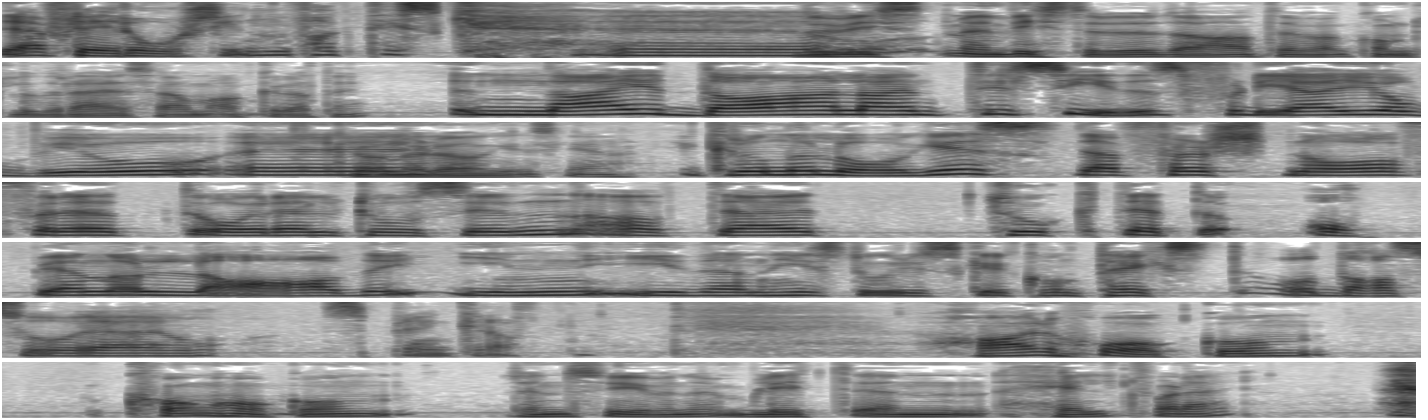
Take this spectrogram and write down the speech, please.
Det er flere år siden, faktisk. Visste, men visste du da at det kom til å dreie seg om akkurat det? Nei, da la jeg den til sides, fordi jeg jobber jo eh, Kronologisk, ja. Kronologisk. Det er først nå for et år eller to siden at jeg tok dette opp igjen og la det inn i den historiske kontekst, og da så jeg jo sprengkraften. Har Håkon, kong Håkon den syvende blitt en helt for deg?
